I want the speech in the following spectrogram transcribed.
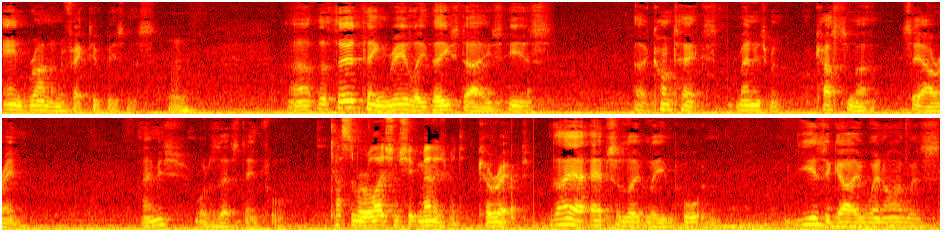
and run an effective business. Mm. Uh, the third thing, really, these days is uh, contacts management, customer CRM. Hamish, what does that stand for? Customer relationship management. Correct. They are absolutely important. Years ago, when I was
